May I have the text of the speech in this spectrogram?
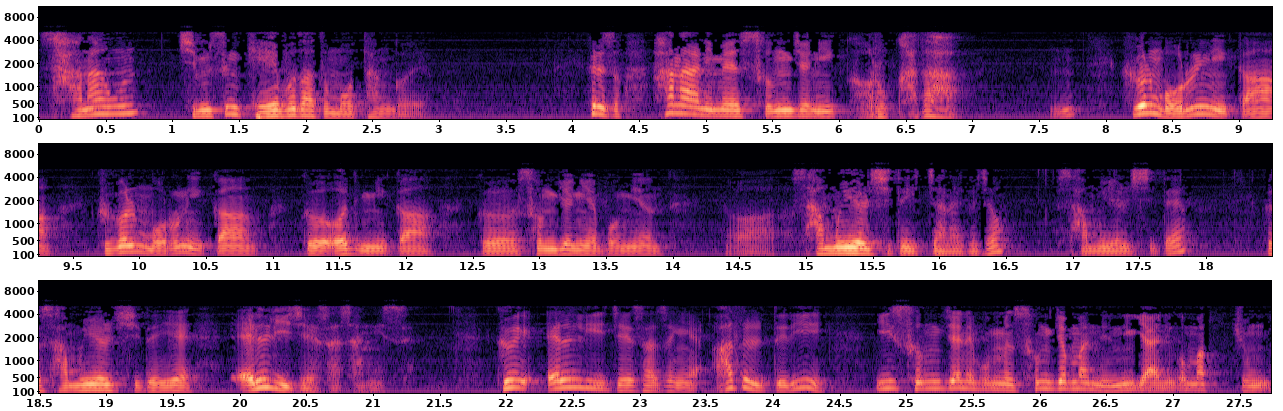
사나운 짐승 개보다도 못한 거예요. 그래서 하나님의 성전이 거룩하다. 그걸 모르니까 그걸 모르니까 그 어딥니까? 그 성경에 보면 어, 사무엘 시대 있잖아요, 그죠? 사무엘 시대. 그 사무엘 시대에 엘리 제사장이 있어요. 그 엘리 제사장의 아들들이 이 성전에 보면 성전만 있는 게 아니고 막 중,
